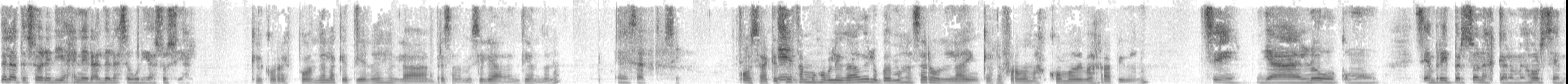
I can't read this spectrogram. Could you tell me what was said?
de la Tesorería General de la Seguridad Social. Que corresponde a la que tienes en la empresa domiciliada, entiendo, ¿no? Exacto, sí. O sea que sí estamos obligados y lo podemos hacer online, que es la forma más cómoda y más rápida, ¿no? Sí, ya luego como siempre hay personas que a lo mejor se,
